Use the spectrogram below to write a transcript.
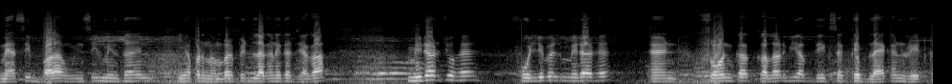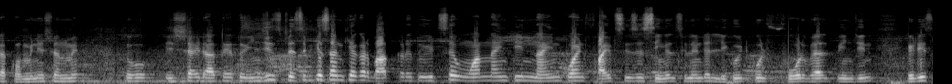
मैसिव बड़ा विंडशील्ड मिलता है। यहाँ पर नंबर प्लेट लगाने का जगह। मिरर जो है फोल्डेबल मिरर है एंड फ्रंट का कलर भी आप देख सकते हैं ब्लैक एंड रेड का कॉम्बिनेशन में। तो इस साइड आते हैं तो इंजन स्पेसिफिकेशन की अगर बात करें तो it's a 199.5 CC single cylinder liquid cool four valve engine it is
